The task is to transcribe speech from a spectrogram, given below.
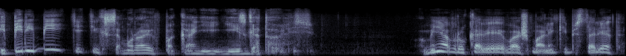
и перебить этих самураев, пока они не изготовились? У меня в рукаве ваш маленький пистолет»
